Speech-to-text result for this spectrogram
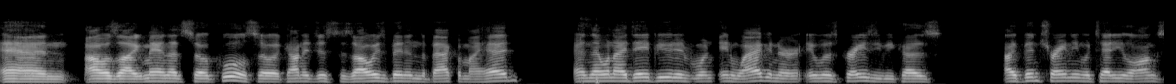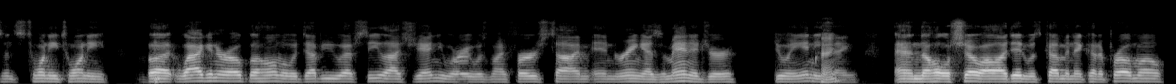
And I was like, man, that's so cool. So it kind of just has always been in the back of my head. And then when I debuted in Wagoner, it was crazy because I've been training with Teddy Long since 2020. Mm-hmm. But Wagoner, Oklahoma, with WFC last January was my first time in ring as a manager doing anything. And the whole show, all I did was come in and cut a promo,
